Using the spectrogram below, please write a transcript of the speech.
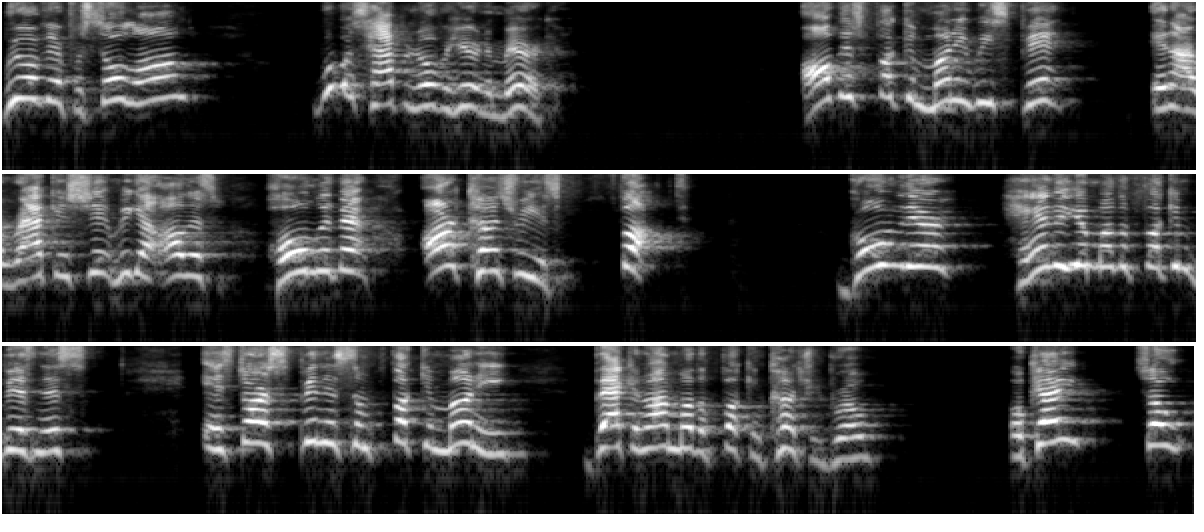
we were over there for so long. What was happening over here in America? All this fucking money we spent in Iraq and shit, we got all this homeless man. Our country is fucked. Go over there, handle your motherfucking business, and start spending some fucking money back in our motherfucking country, bro. Okay? So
